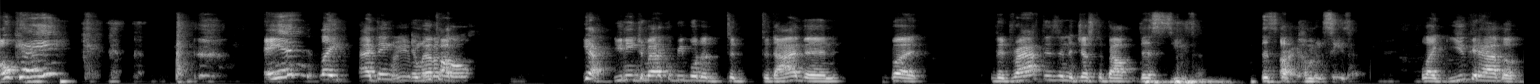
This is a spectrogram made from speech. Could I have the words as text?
Okay. and like, I think medical. We talk, yeah, you need your medical people to, to, to dive in, but the draft isn't just about this season, this upcoming season. Like you could have a,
